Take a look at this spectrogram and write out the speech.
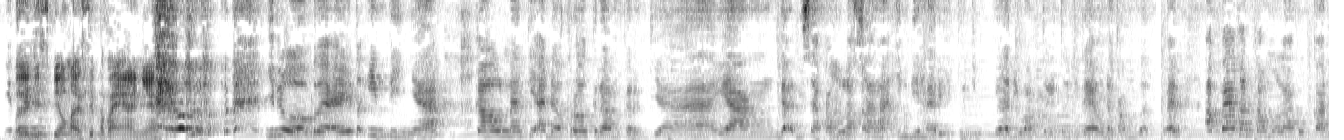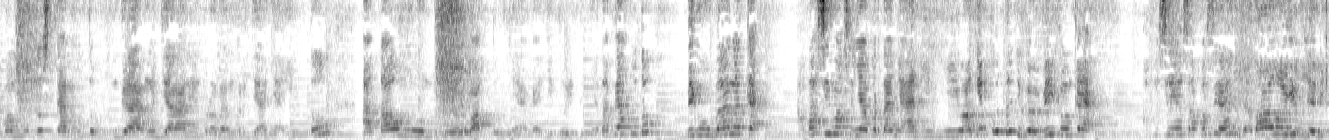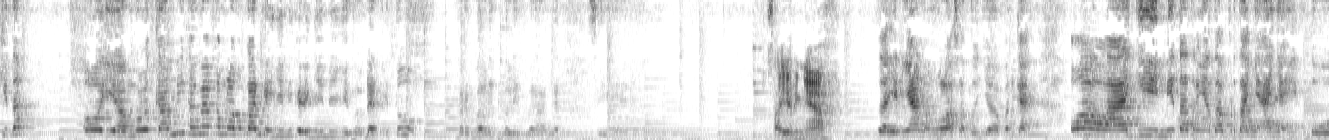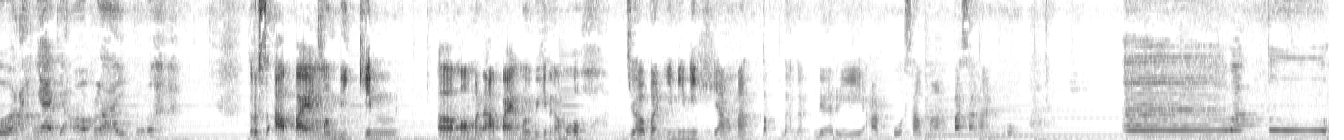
Itu boleh di spill nggak sih pertanyaannya? Gini loh pertanyaan itu intinya kalau nanti ada program kerja yang nggak bisa kamu laksanain di hari itu juga di waktu itu juga yang udah kamu buat plan apa yang akan kamu lakukan? Memutuskan untuk nggak ngejalanin program kerjanya itu atau mundur waktunya kayak gitu intinya. Tapi aku tuh bingung banget kayak apa sih maksudnya pertanyaan ini? Wakilku tuh juga bingung kayak apa sih apa sih nggak tahu gitu. Jadi kita oh iya menurut kami kami akan melakukan kayak gini kayak gini gitu. Dan itu berbelit-belit banget sih terus akhirnya? Terus akhirnya nemulah satu jawaban kayak wah lagi ini ternyata pertanyaannya itu. Akhirnya jawab lah itu. Terus apa yang membuat uh, momen apa yang membuat kamu oh jawaban ini nih yang mantep banget dari aku sama pasanganku? Uh, waktu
